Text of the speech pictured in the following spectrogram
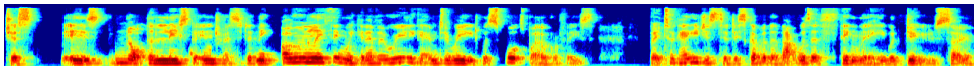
just is not the least bit interested. And the only thing we could ever really get him to read was sports biographies. But it took ages to discover that that was a thing that he would do. So,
